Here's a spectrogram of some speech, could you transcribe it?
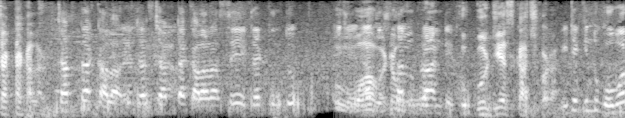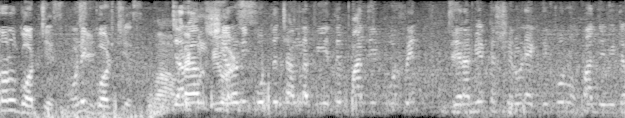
চারটা কালার চারটা কালার এটার চারটা কালার আছে এটা কিন্তু খুব গর্জিয়াস কাজ করা। এটা কিন্তু ওভারঅল গর্জিয়াস অনেক। গর্জিয়াস যারা দেখুন পড়তে চান না বিয়েতে পাঞ্জাবি পরবেন যে আমি একটা শেরনি একদিন পরবো পাঞ্জাবিটা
